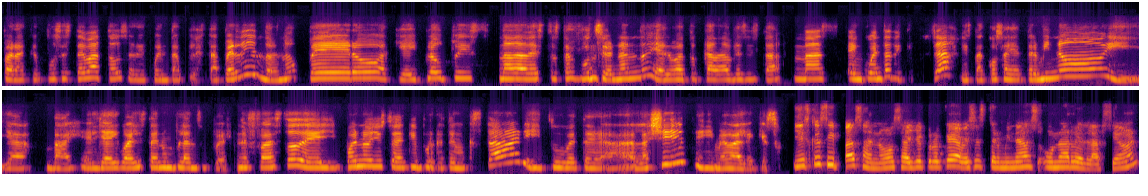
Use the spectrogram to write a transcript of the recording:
para que pues este vato se dé cuenta que la está perdiendo, ¿no? Pero aquí hay plot twist, nada de esto está funcionando y el vato cada vez está más en cuenta de que esta cosa ya terminó y ya, bye. Él ya igual está en un plan súper nefasto de, bueno, yo estoy aquí porque tengo que estar y tú vete a la shit y me vale que eso. Y es que sí pasa, ¿no? O sea, yo creo que a veces terminas una relación,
